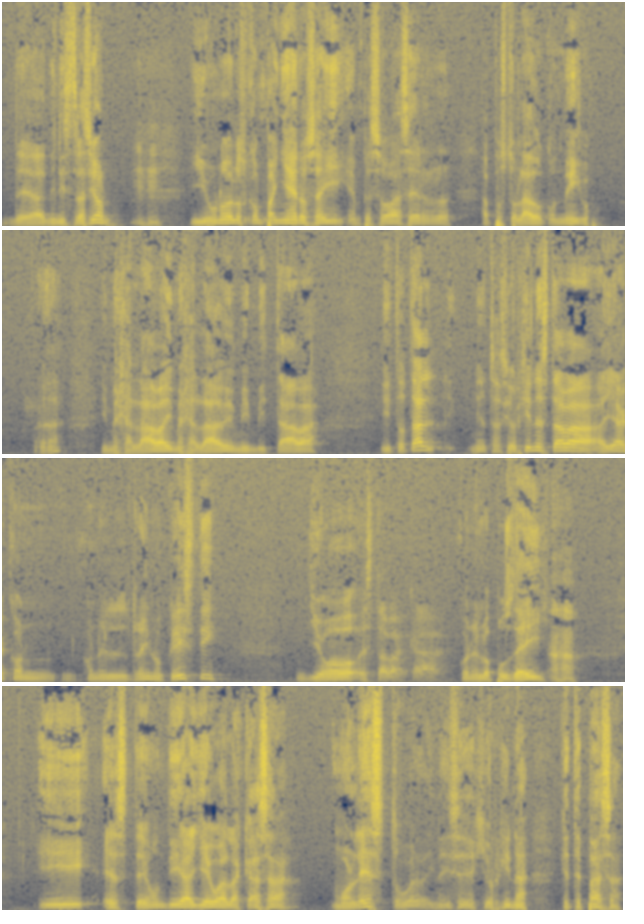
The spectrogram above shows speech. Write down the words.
de administración, y uno de los compañeros ahí empezó a hacer apostolado conmigo, ¿verdad? y me jalaba y me jalaba y me invitaba, y total, mientras Georgina estaba allá con, con el Reino Christi, yo estaba acá con el Opus Dei, Ajá. y este un día llego a la casa molesto, ¿verdad? Y me dice Georgina, ¿qué te pasa?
